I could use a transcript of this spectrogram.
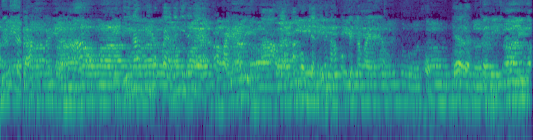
เดี๋ยวนี้นะครับไม่มีแล้วดีนะปีหกแปดได้มีได้ไงอะเอาไปแล้วดิอ้าวแล้วการหกเจ็ดนี่นะครับหกเจ็ดก็ไปแล้ว แย่เลย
